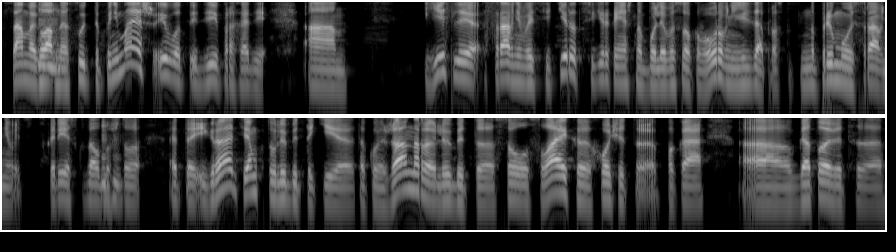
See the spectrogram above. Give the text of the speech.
Самое главное, mm-hmm. суть ты понимаешь, и вот иди проходи. А, если сравнивать Секиру, то Секира, конечно, более высокого уровня, нельзя просто напрямую сравнивать. Скорее сказал бы, mm-hmm. что это игра тем, кто любит такие, такой жанр, любит uh, Souls-like, хочет, uh, пока uh, готовит uh,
